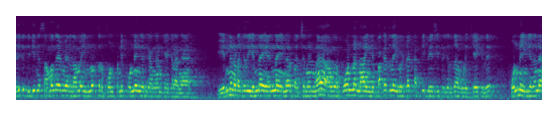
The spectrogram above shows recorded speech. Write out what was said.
எதுக்கு திடீர்னு சம்மந்தமே இல்லாமல் இன்னொருத்தர் ஃபோன் பண்ணி பொண்ணு எங்கே இருக்காங்கன்னு கேட்குறாங்க என்ன நடக்குது என்ன என்ன என்ன பிரச்சனைன்னா அவங்க ஃபோனில் நான் இங்கே பக்கத்தில் இவர்கிட்ட கத்தி பேசிட்டு இருக்கிறது அவங்களுக்கு கேட்குது பொண்ணு இங்கே தானே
